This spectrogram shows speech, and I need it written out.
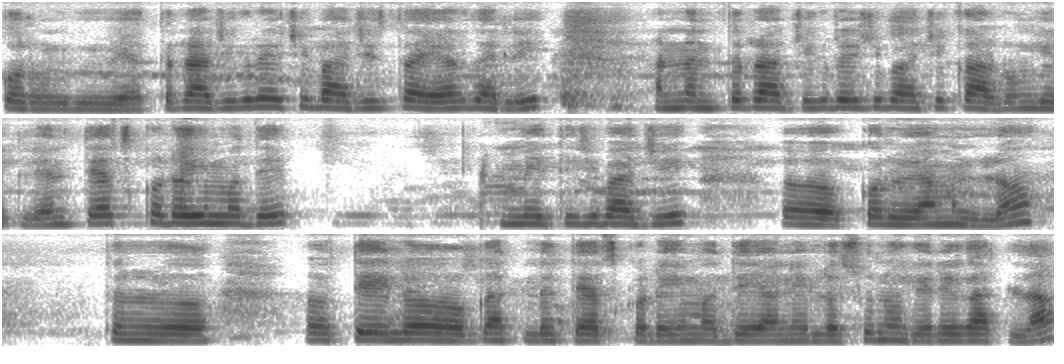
करून घेऊया. तर राजगिऱ्याची भाजी तयार झाली आणि नंतर राजगिऱ्याची भाजी काढून घेतली आणि त्याच कढईमध्ये मेथीची भाजी करूया म्हणलं. तर तेल घातलं त्याच कढईमध्ये आणि लसूण वगैरे घातला.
